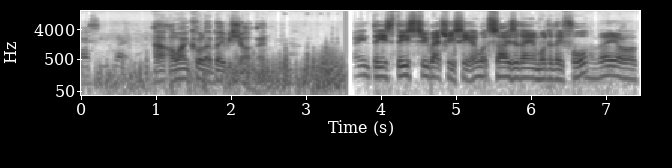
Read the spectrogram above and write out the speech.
RC plane. Uh, I won't call it a baby shark then. These these two batteries here, what size are they and what are they for? They are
